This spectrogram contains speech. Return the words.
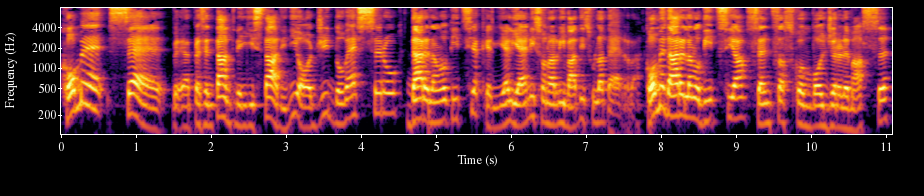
come se i rappresentanti degli stati di oggi dovessero dare la notizia che gli alieni sono arrivati sulla Terra. Come dare la notizia senza sconvolgere le masse?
